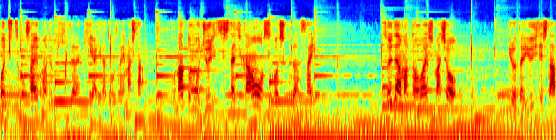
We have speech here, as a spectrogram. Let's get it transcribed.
本日も最後までお聴きいただきありがとうございました。この後も充実した時間をお過ごしください。それではまたお会いしましょう。広田裕二でした。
